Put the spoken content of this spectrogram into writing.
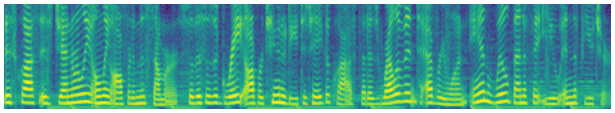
This class is generally only offered in the summer, so this is a great opportunity to take a class that is relevant to everyone and will benefit you in the future.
